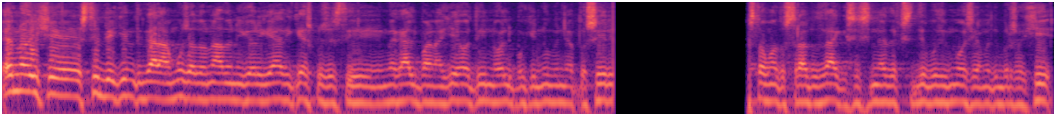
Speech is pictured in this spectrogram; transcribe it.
Ενώ είχε στείλει εκείνη την καραμούζα τον Άδωνη Γεωργιάδη και έσκουζε στη Μεγάλη Παναγία ότι είναι όλοι υποκινούμενοι από το ΣΥΡΙ στόμα του Στρατουδάκης σε συνέντευξη τύπου δημόσια με την προσοχή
